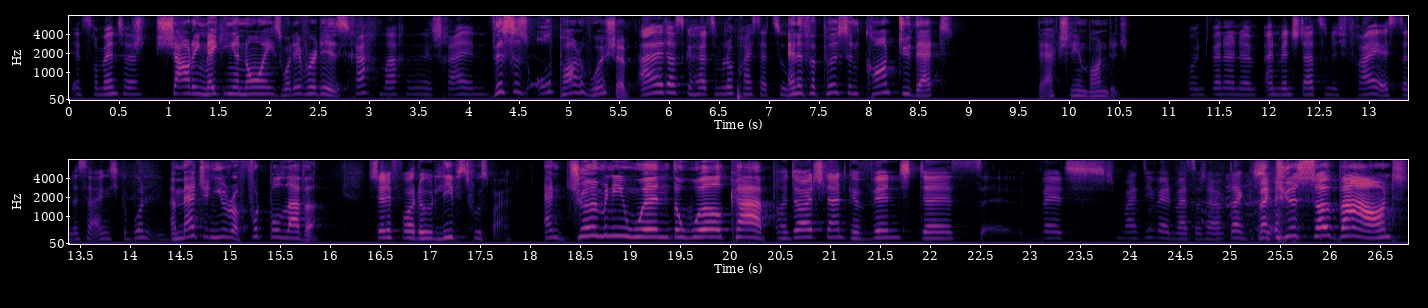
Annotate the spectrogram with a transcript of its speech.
Instrumente, sh- shouting, making a noise, whatever it is. Krach machen, schreien. This is all part of worship. All das gehört zum Lobpreis dazu. And if a person can't do that, they're actually in bondage. Und wenn eine, ein Mensch dazu nicht frei ist, dann ist er eigentlich gebunden. Imagine you're a football lover Stell dir vor, du liebst Fußball. and Germany win the World Cup. Und Deutschland gewinnt das äh, Welt, die Weltmeisterschaft. But Dankeschön. you're so bound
